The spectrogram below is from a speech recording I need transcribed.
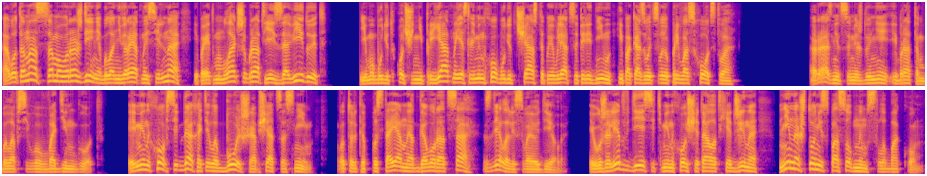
а вот она с самого рождения была невероятно сильна, и поэтому младший брат ей завидует. Ему будет очень неприятно, если Минхо будет часто появляться перед ним и показывать свое превосходство. Разница между ней и братом была всего в один год. И Минхо всегда хотела больше общаться с ним. Вот только постоянные отговоры отца сделали свое дело. И уже лет в десять Минхо считал Тхеджина ни на что не способным слабаком.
